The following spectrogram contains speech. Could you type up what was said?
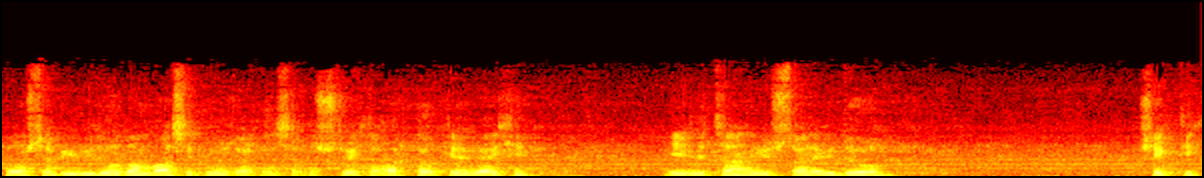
Sonuçta bir videodan bahsetmiyoruz arkadaşlar. Sürekli arka arkaya belki 50 tane 100 tane video çektik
